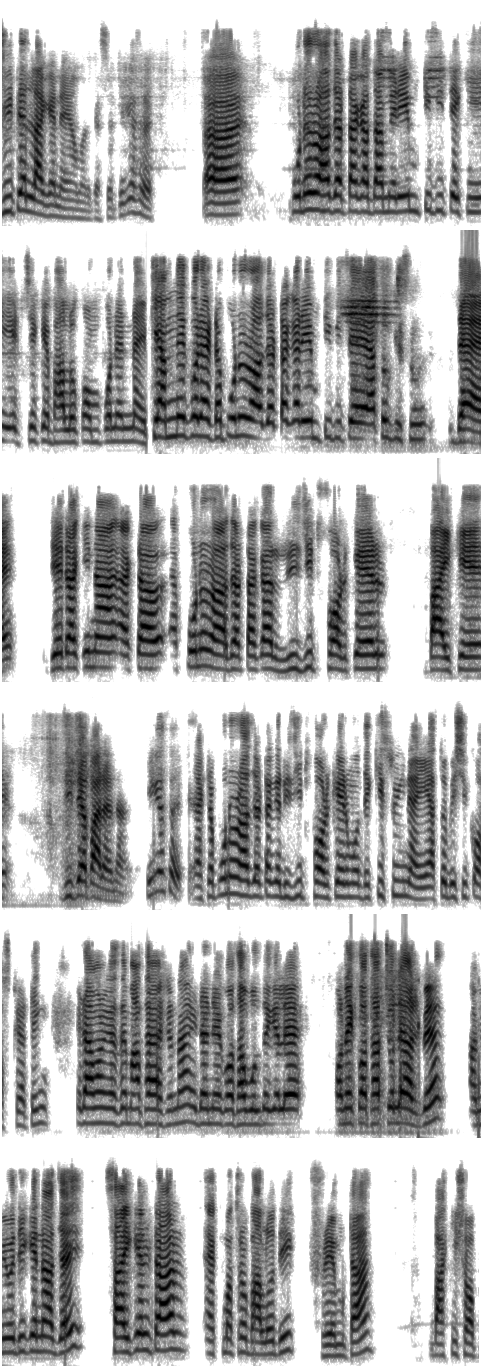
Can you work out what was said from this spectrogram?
জুইতের লাগে নাই আমার কাছে, ঠিক আছে? পনেরো হাজার টাকা দামের এম এমটিভিতে কি এর থেকে ভালো কম্পোনেন্ট নাই? কেমনে করে একটা পনেরো হাজার টাকার এমটিভিতে এত কিছু দেয়, যেটা কিনা একটা পনেরো হাজার টাকার রিজিট ফর্কের বাইকে দিতে পারে না, ঠিক আছে? একটা পনেরো হাজার টাকা রিজিট ফর্কের মধ্যে কিছুই নাই, এত বেশি কস্ট কাটিং এটা আমার কাছে মাথায় আসে না, এটা নিয়ে কথা বলতে গেলে অনেক কথা চলে আসবে, আমি ওদিকে না যাই সাইকেলটার একমাত্র ভালো দিক ফ্রেমটা বাকি সব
